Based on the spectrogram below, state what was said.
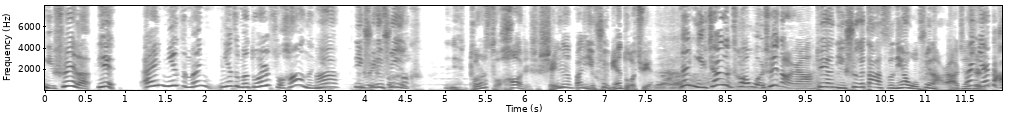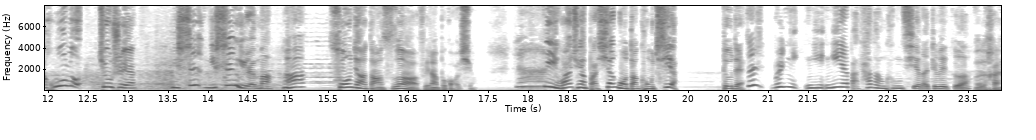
你睡了，你哎你怎么你怎么夺人所好呢你？啊，你睡就睡你夺人所好，这是谁能把你睡眠夺去？那你占了床，我睡哪儿啊？对呀、你睡个大死，你让我睡哪儿啊？真是那你还，打呼噜，就是呀，你是你是女人吗？啊，宋江当时啊非常不高兴，你完全把相公当空气啊，对不对？但是不是你你你也把他当空气了，这位哥？呃，嗨，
